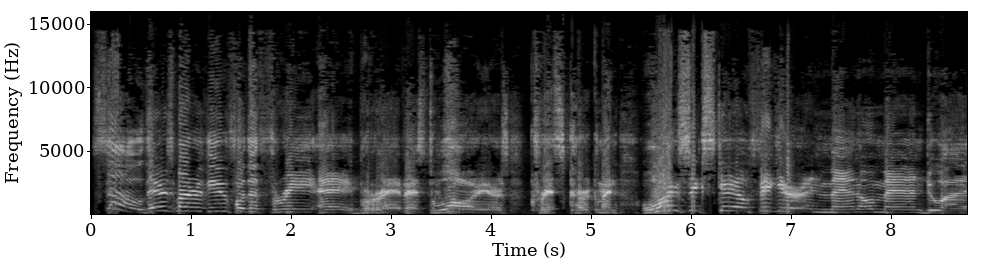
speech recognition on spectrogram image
So, there's my review for the 3A Bravest Warriors, Chris Kirkman, 1-6 scale figure, and man oh man, do I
